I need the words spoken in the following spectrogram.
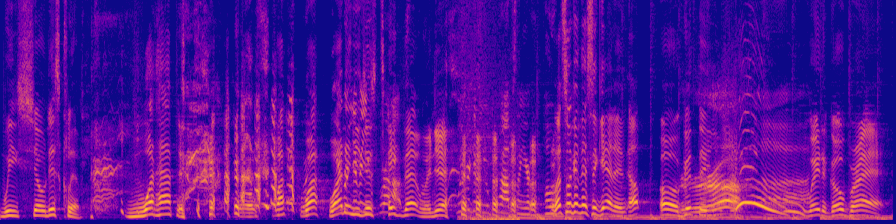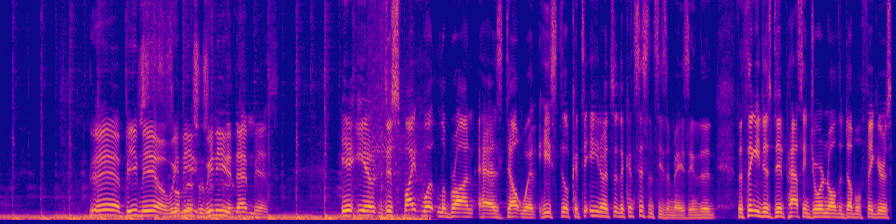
we show this clip. what happened? well, why why, why didn't you just you take that one? Yeah. We were giving you props on your composure. Let's look at this again and up. Oh, good thing. Woo! Way to go, Brad. Yeah, B Mill. We, need, we needed that miss. It, you know, despite what LeBron has dealt with, he's still, you know, it's, the consistency is amazing. The, the thing he just did, passing Jordan all the double figures,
